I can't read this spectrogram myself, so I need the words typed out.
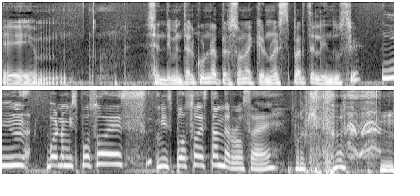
eh, sentimental con una persona que no es parte de la industria? Mm, Bueno, mi esposo es mi esposo es tan de rosa, ¿eh? Porque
